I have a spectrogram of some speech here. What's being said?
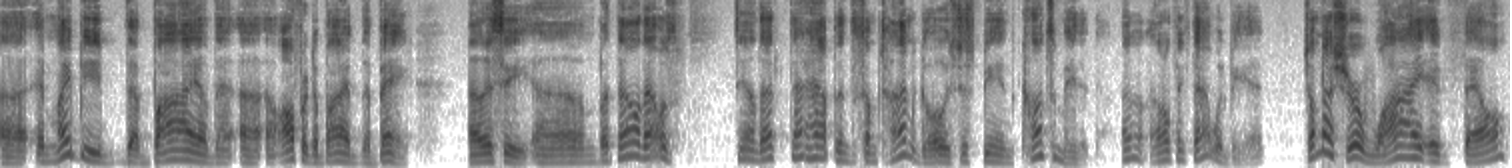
Uh, it might be the buy of the uh, offer to buy the bank. Uh, let's see. Um, but no, that was you know that that happened some time ago. It's just being consummated now. I don't. I don't think that would be it. So I'm not sure why it fell,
